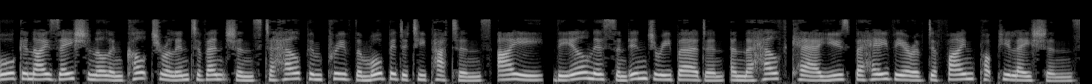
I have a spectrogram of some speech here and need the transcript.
organizational and cultural interventions to help improve the morbidity patterns i.e., the illness and injury burden and the health care use behavior of defined populations.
